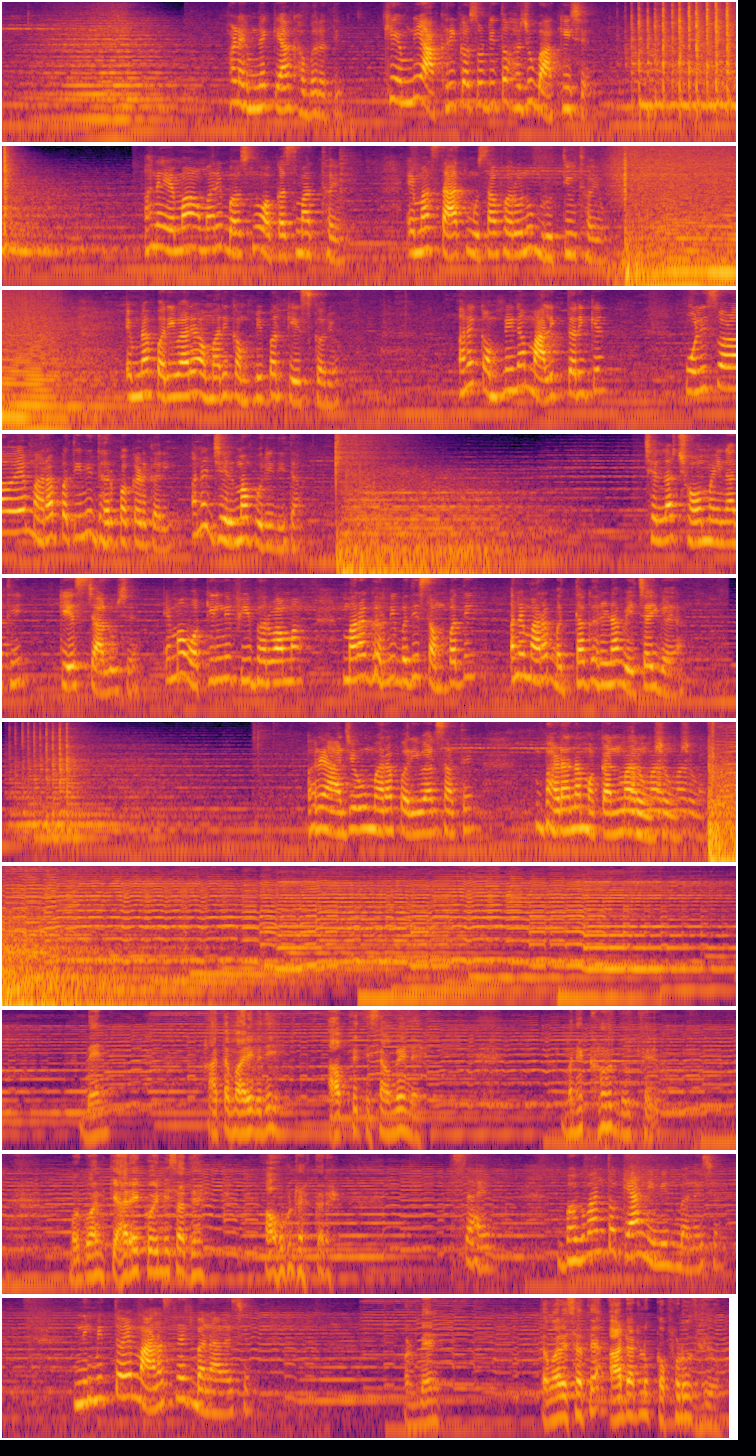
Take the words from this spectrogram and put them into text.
પણ એમને ક્યાં ખબર હતી કે એમની આખરી કસોટી તો હજુ બાકી છે. અને એમાં અમારી બસનું અકસ્માત થયું. એમાં સાત મુસાફરોનું મૃત્યુ થયું. એમના પરિવારે અમારી કંપની પર કેસ કર્યો. અને કંપનીના માલિક તરીકે પોલીસવાળાઓએ મારા પતિની ધરપકડ કરી અને જેલમાં પૂરી દીધા. છેલ્લા છ મહિનાથી કેસ ચાલુ છે. એમાં વકીલની ફી ભરવામાં મારા ઘરની બધી સંપત્તિ અને મારા બધા ઘરેણાં વેચાઈ ગયા. અને આજે હું મારા પરિવાર સાથે ભાડાના મકાનમાં રહું છું. બેન આ તમારી બધી આપવીતી સાંભળીને મને ઘણું દુઃખ થયું. ભગવાન ક્યારેય કોઈની સાથે આવું ન કરે. સાહેબ ભગવાન તો ક્યાં નિમિત્ત બને છે? નિમિત્ત તો એ માણસને જ બનાવે છે. પણ બેન તમારી સાથે આટ આટલું કફડું થયું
